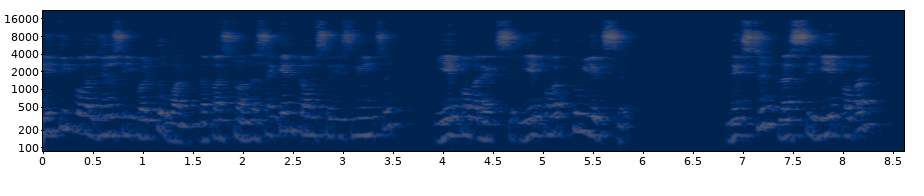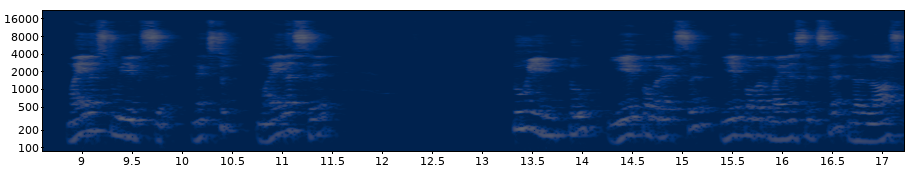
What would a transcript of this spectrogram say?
anything power 0 is equal to 1 the first one the second term is means a power x a power 2x next plus a power minus 2x next minus 2 into a power x a power minus x the last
